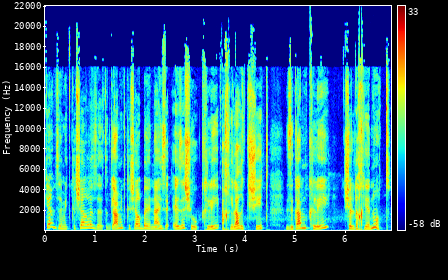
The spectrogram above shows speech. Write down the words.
כן, זה מתקשר לזה, זה גם מתקשר בעיניי, זה איזשהו כלי, אכילה רגשית, זה גם כלי של דחיינות,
